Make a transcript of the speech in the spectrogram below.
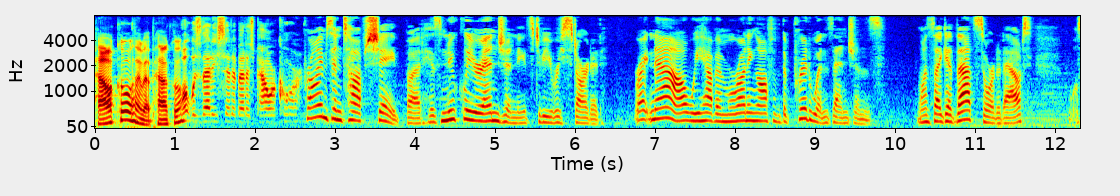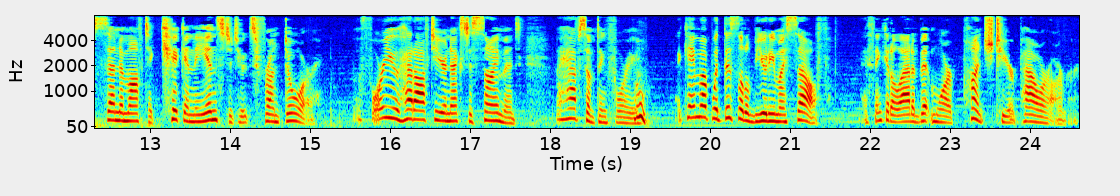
Power core? Think about power core. What was that he said about his power core? Prime's in top shape, but his nuclear engine needs to be restarted. Right now, we have him running off of the Prydwen's engines. Once I get that sorted out, we'll send him off to kick in the Institute's front door. Before you head off to your next assignment, I have something for you. Ooh. I came up with this little beauty myself. I think it'll add a bit more punch to your power armor.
